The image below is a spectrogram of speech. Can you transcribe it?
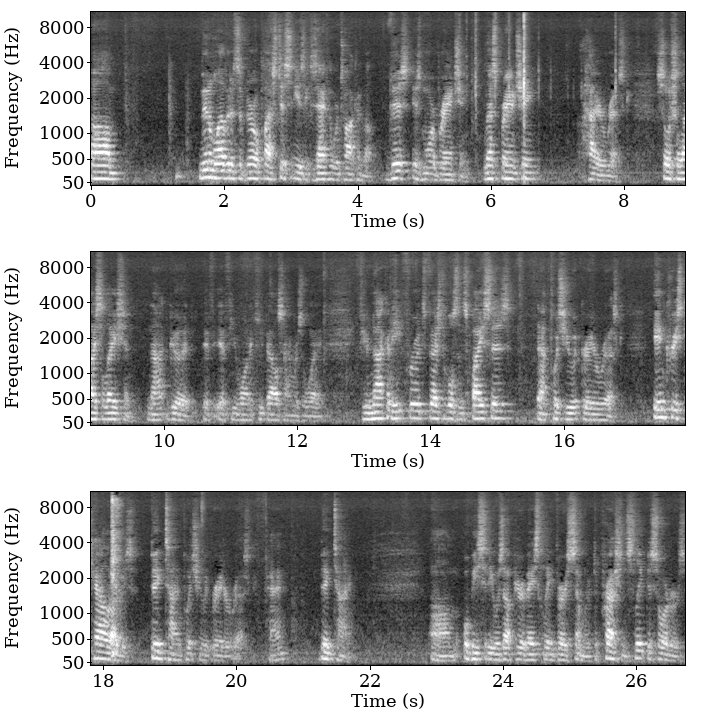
um, minimal evidence of neuroplasticity is exactly what we're talking about. This is more branching. Less branching, higher risk. Social isolation, not good if, if you want to keep Alzheimer's away. If you're not going to eat fruits, vegetables, and spices, that puts you at greater risk. Increased calories, big time puts you at greater risk, okay? Big time. Um, obesity was up here basically very similar. Depression, sleep disorders,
